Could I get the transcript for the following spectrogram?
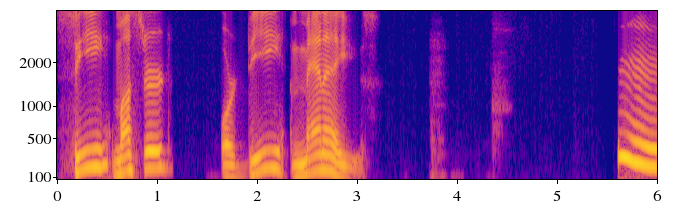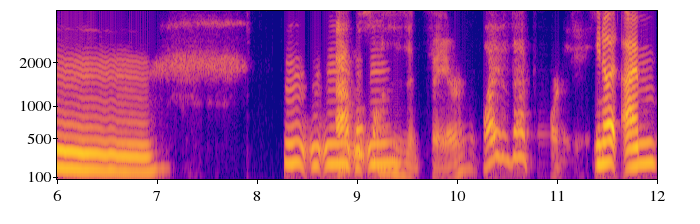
C. Mustard, or D. Mayonnaise? hmm. Mm-mm-mm-mm-mm. Applesauce isn't fair. Why is that part of this? You know what? I'm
